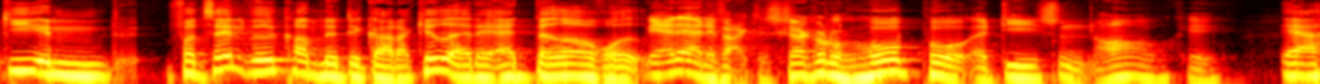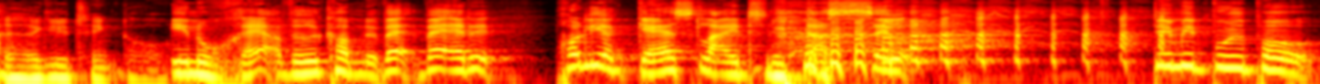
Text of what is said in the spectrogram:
give en... Fortæl vedkommende, det gør dig ked af det, er et bedre råd. Ja, det er det faktisk. Så kan du håbe på, at de er sådan, åh, okay. Det Ja. havde jeg ikke lige tænkt over. Ignorer vedkommende. Hvad, hvad er det? Prøv lige at gaslight dig selv. Det er mit bud på,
